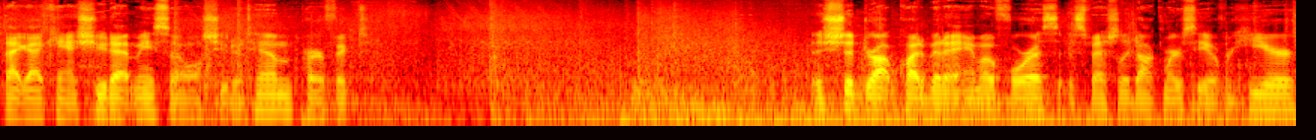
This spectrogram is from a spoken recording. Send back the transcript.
That guy can't shoot at me, so I'll shoot at him. Perfect. This should drop quite a bit of ammo for us, especially Doc Mercy over here.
